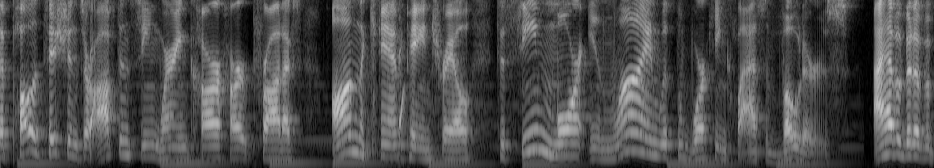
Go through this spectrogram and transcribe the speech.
that politicians are often seen wearing Carhartt products on the campaign trail to seem more in line with the working class voters. I have a bit of a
